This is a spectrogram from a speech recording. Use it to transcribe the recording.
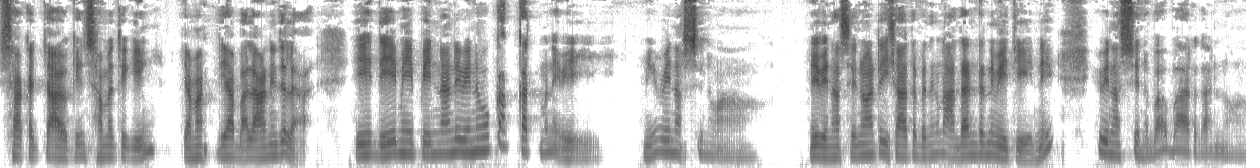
සාකච්ඡාවකින් සමතකින් යමක් දිහා බලාන ඉඳලා ඒ දේ මේ පෙන්වන්නේ වෙන මොකක්වත්ම නෙවෙයි. මේක වෙනස් වෙනවා. මේ වෙනස් වෙනවට ඉෂාත බඳගෙන අඬන්න නෙවෙයි තියෙන්නේ. ඒ වෙනස් වෙන බව බාර ගන්නවා.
